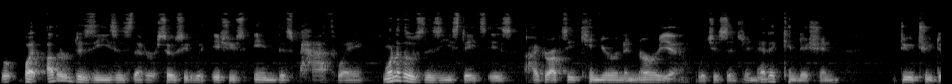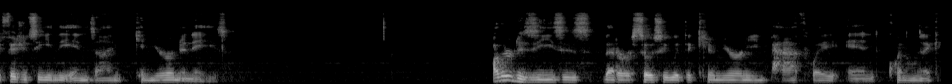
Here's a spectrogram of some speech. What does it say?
but other diseases that are associated with issues in this pathway. One of those disease states is hydroxykynurenuria, which is a genetic condition due to deficiency in the enzyme kynureninase. Other diseases that are associated with the kynurenine pathway and quinolinic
